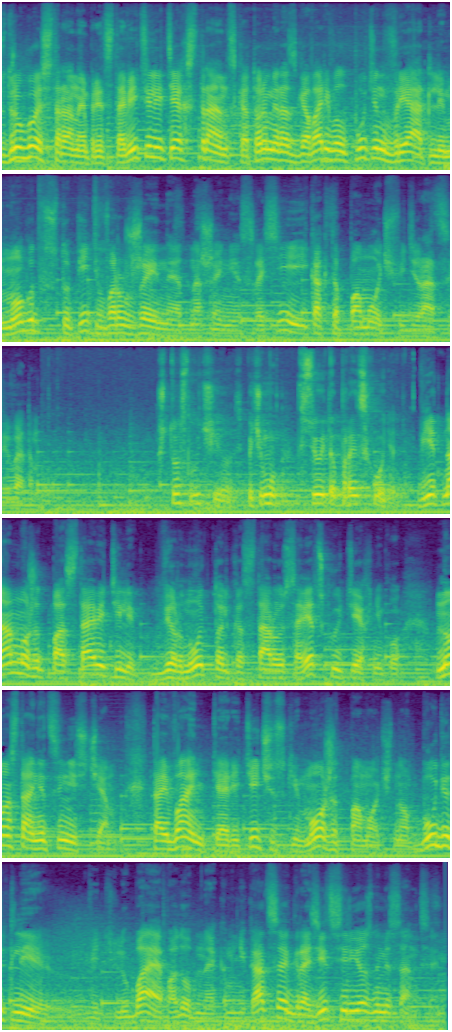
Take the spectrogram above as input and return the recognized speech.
С другой стороны, представители тех стран, с которыми разговаривал Путин, вряд ли могут вступить в вооруженные отношения с Россией и как-то помочь Федерации в этом. Что случилось? Почему все это происходит? Вьетнам может поставить или вернуть только старую советскую технику, но останется ни с чем. Тайвань теоретически может помочь, но будет ли? Ведь любая подобная коммуникация грозит серьезными санкциями.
